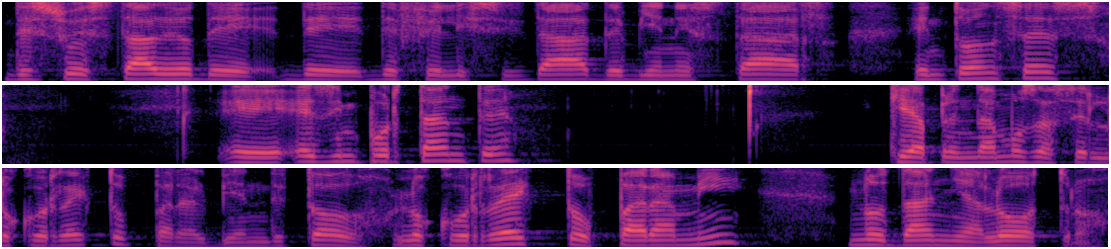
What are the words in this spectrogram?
de su estado de, de, de felicidad, de bienestar. Entonces, eh, es importante que aprendamos a hacer lo correcto para el bien de todo. Lo correcto para mí no daña al otro,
